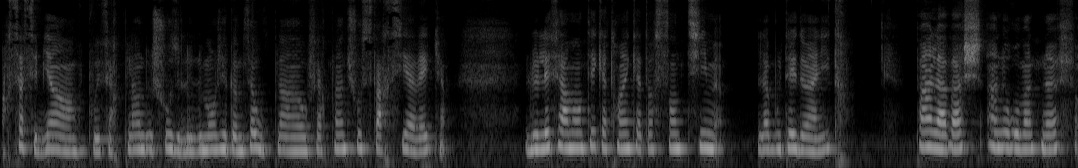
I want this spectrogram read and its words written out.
Alors ça c'est bien, hein, vous pouvez faire plein de choses, le, manger comme ça ou, plein, ou faire plein de choses farcies avec. Le lait fermenté 94 centimes la bouteille de 1 litre. Pain à la vache 1,29€.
